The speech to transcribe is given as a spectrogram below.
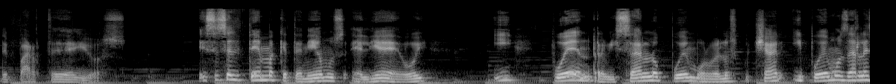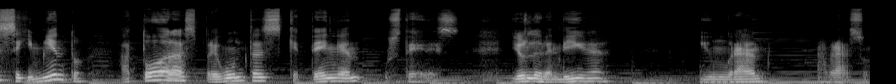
de parte de Dios. Ese es el tema que teníamos el día de hoy y pueden revisarlo, pueden volverlo a escuchar y podemos darles seguimiento a todas las preguntas que tengan ustedes. Dios les bendiga y un gran abrazo.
